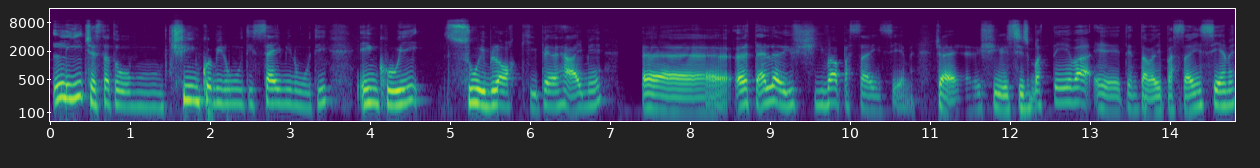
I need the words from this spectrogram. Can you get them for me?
lì c'è stato un 5 minuti, 6 minuti in cui sui blocchi per Jaime eh, Ertel riusciva a passare insieme, cioè riusciva, si sbatteva e tentava di passare insieme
